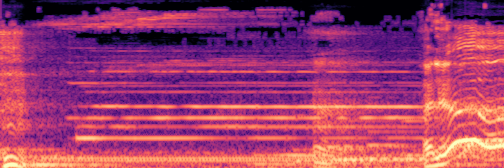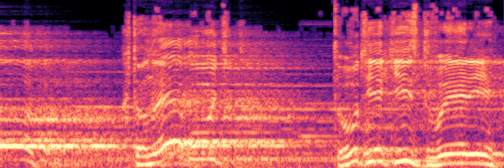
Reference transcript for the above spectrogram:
Хм. Алло! Хто-небудь? Тут якісь двері.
